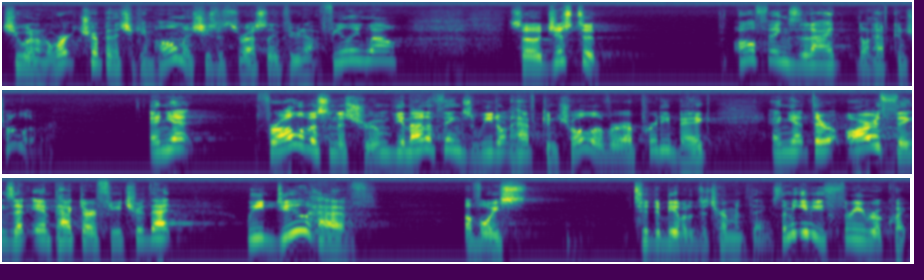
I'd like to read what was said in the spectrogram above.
She went on a work trip and then she came home and she's been wrestling through not feeling well. So just to all things that I don't have control over. And yet, for all of us in this room, the amount of things we don't have control over are pretty big. And yet, there are things that impact our future that we do have a voice to, to be able to determine things. Let me give you three real quick.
